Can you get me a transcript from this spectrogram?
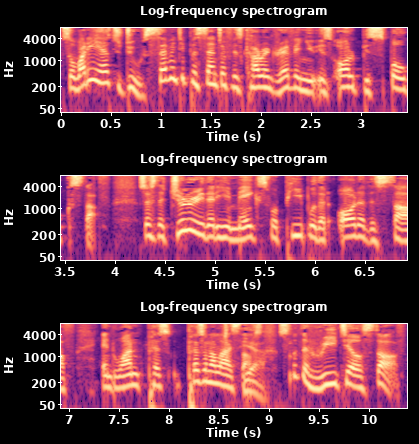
So what he has to do, 70% of his current revenue is all bespoke stuff. So it's the jewelry that he makes for people that order the stuff and want pers- personalized stuff. Yeah. It's not the retail stuff.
